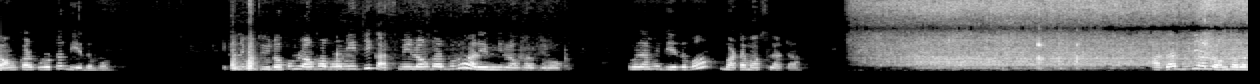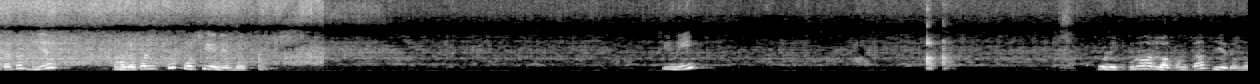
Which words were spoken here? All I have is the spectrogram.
লঙ্কার গুঁড়োটা দিয়ে দেব। এখানে আমি দুই রকম লঙ্কার গুঁড়ো নিয়েছি কাশ্মীরি লঙ্কার গুঁড়ো আর এমনি লঙ্কার গুঁড়ো। এবার আমি দিয়ে দেবো বাটা মশলাটা। আদা জিরে আর লঙ্কা বাটাটা দিয়ে ভালো করে একটু কষিয়ে নেব। চিনি হলুদ গুঁড়ো আর লবণটা দিয়ে দেবো।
